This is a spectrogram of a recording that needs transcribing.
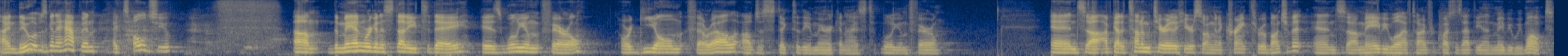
I knew it was going to happen. I told you. Um, the man we're going to study today is William Farel, or Guillaume Farel. I'll just stick to the Americanized William Farel. And uh, I've got a ton of material here, so I'm going to crank through a bunch of it, and uh, maybe we'll have time for questions at the end, maybe we won't.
